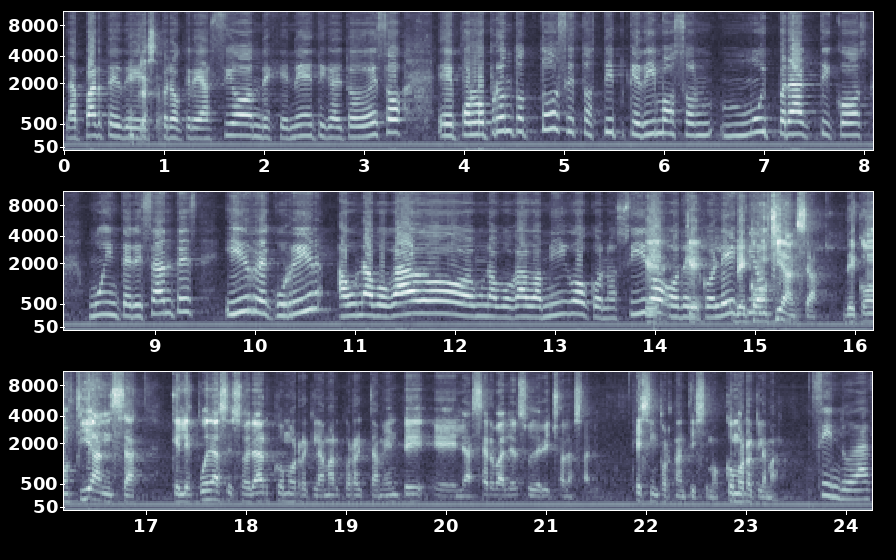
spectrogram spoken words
la parte de procreación, de genética, y todo eso. Eh, por lo pronto, todos estos tips que dimos son muy prácticos, muy interesantes y recurrir a un abogado, a un abogado amigo, conocido o del colegio. De confianza, de confianza que les pueda asesorar cómo reclamar correctamente eh, el hacer valer su derecho a la salud. Es importantísimo, cómo reclamar. Sin dudas.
